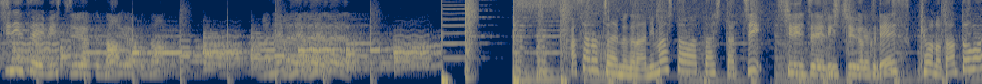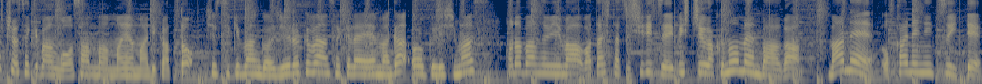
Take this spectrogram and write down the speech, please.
私立恵比寿中学のマネ部朝のチャイムが鳴りました私たち私立恵比寿中学です。今日の担当は出席番号3番真山理香と出席番号16番桜井エマがお送りします。この番組は私たち私立恵比寿中学のメンバーがマネーお金について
